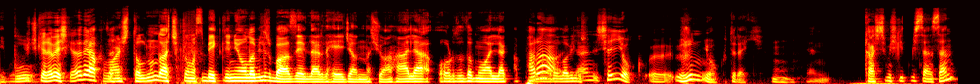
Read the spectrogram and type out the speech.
E, bu Üç kere beş kere de yaptı. Kıvanç Talu'nun da açıklaması bekleniyor olabilir bazı evlerde heyecanla şu an. Hala orada da muallak Para olabilir. yani şey yok. e, Ürün yok direkt. Hı. Yani kaçmış gitmişsen sen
